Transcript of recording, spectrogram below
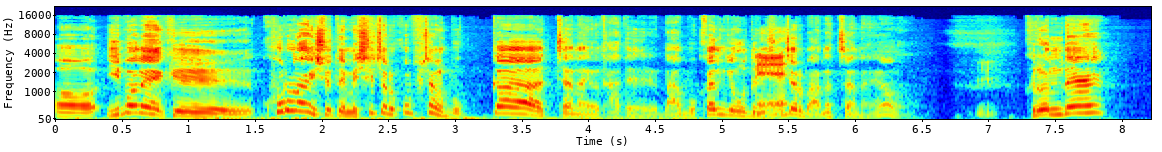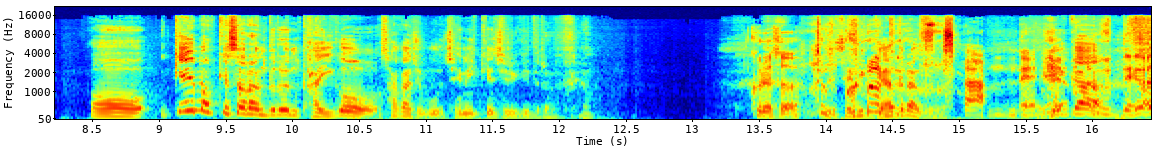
어, 이번에 그, 코로나 이슈 때문에 실제로 골프장을 못 갔잖아요, 다들. 나못 가는 경우들이 네. 실제로 많았잖아요. 그런데, 어, 게임 업계 사람들은 다 이거 사가지고 재밌게 즐기더라고요. 그래서 네, 재밌게 하더라고요. 참네. 그러니까 아유, 내가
